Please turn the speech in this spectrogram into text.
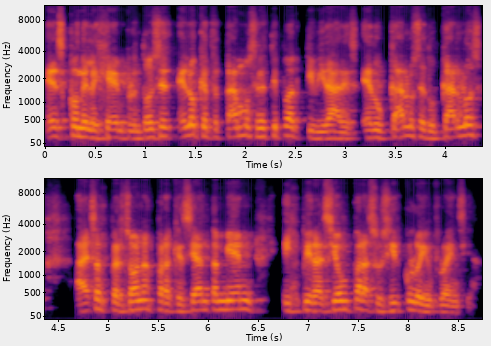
es con el ejemplo. Entonces, es lo que tratamos en este tipo de actividades, educarlos, educarlos a esas personas para que sean también inspiración para su círculo de influencia.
